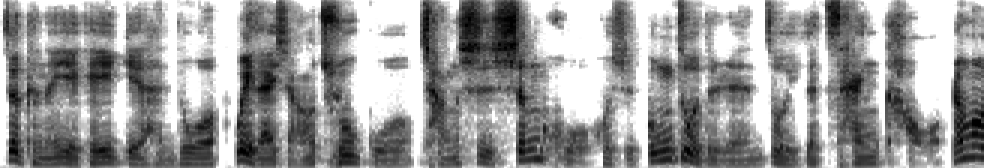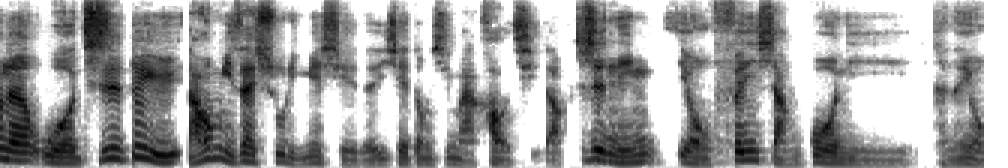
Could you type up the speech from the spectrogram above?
这可能也可以给很多未来想要出国尝试生活或是工作的人做一个参考哦。然后呢，我其实对于 Naomi 在书里面写的一些东西蛮好奇的，就是您有分享过你可能有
